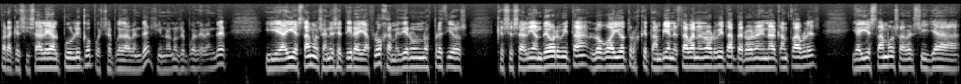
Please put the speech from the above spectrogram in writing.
para que si sale al público pues se pueda vender, si no, no se puede vender. Y ahí estamos en ese tira y afloja. Me dieron unos precios que se salían de órbita, luego hay otros que también estaban en órbita pero eran inalcanzables y ahí estamos a ver si ya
